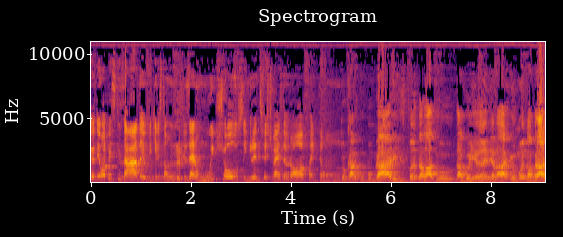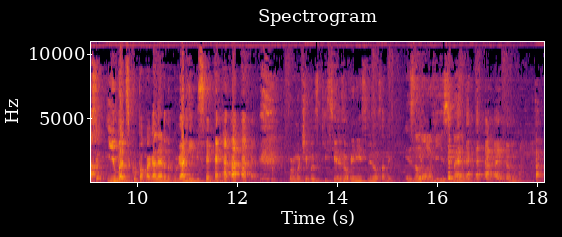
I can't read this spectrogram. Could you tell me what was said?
eu dei uma pesquisada, eu vi que eles tão, fizeram muitos shows em grandes festivais da Europa, então. Tocaram com o Bugarins, banda lá do, da Goiânia lá. Eu mando um abraço e uma desculpa pra galera do Bugarins. Por motivos que se eles ouvirem isso, eles vão saber. Eles não vão ouvir isso, velho. então não vou contar.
